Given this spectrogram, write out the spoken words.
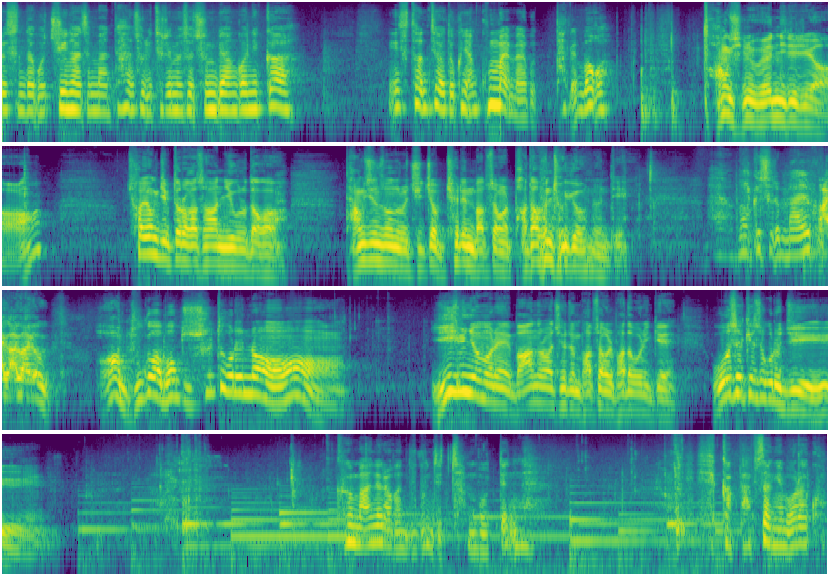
오래 쓴다고 주인 아줌마한테 한 소리 들으면서 준비한 거니까 인스턴트여도 그냥 군말 말고 다들 먹어. 당신이 웬일이야? 처형 집 들어가서 한 이후로다가 당신 손으로 직접 차린 밥상을 받아본 적이 없는데. 먹기 싫으면 말고. 아이고 아이고 아이고. 아 누가 먹기 싫다고 그랬나? 20년 만에 마누라 차린 밥상을 받아보니까 어색해서 그러지. 그 마누라가 누군지 참 못됐네. 이깟 밥상에 뭐라고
